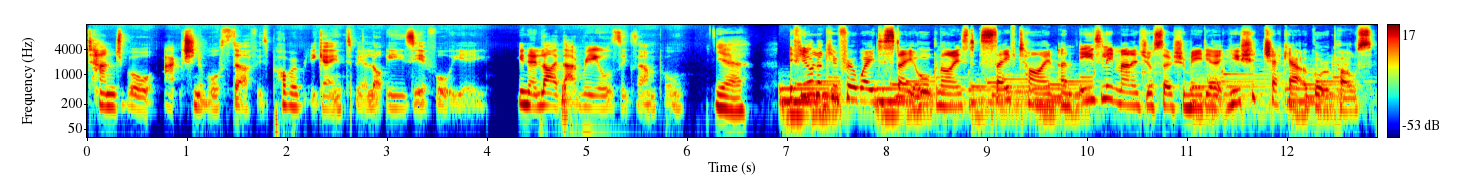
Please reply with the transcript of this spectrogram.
tangible, actionable stuff is probably going to be a lot easier for you. You know, like that Reels example. Yeah. If you're looking for a way to stay organised, save time, and easily manage your social media, you should check out Agorapulse.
